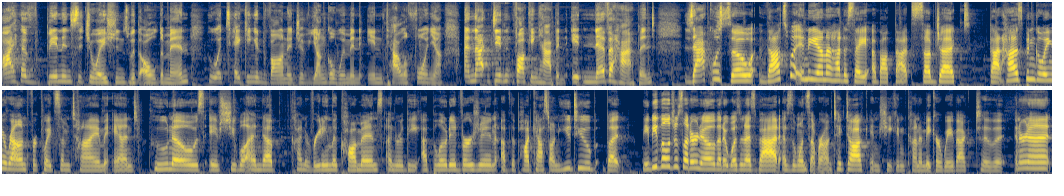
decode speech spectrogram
I have been in situations with older men who are taking advantage of younger women in California, and that didn't fucking happen. It never happened. Zach was So that's what Indiana had to say about that subject. That has been going around for quite some time, and who knows if she will end up kind of reading the comments under the uploaded version of the podcast on YouTube. But maybe they'll just let her know that it wasn't as bad as the ones that were on TikTok, and she can kind of make her way back to the internet.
